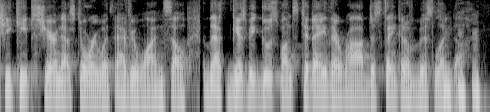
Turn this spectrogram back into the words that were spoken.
she keeps sharing that story with everyone. So that gives me goosebumps today there, Rob, just thinking of Miss Linda.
